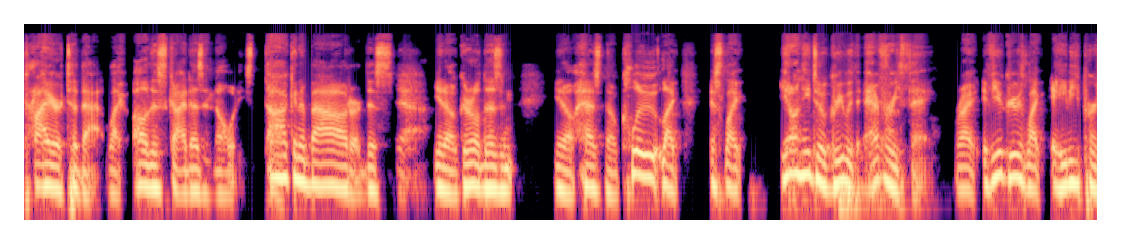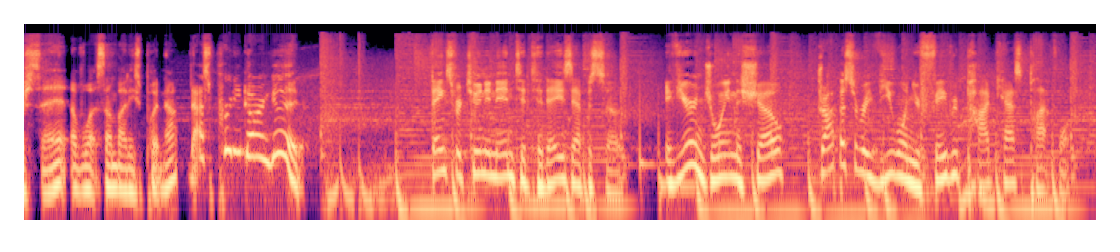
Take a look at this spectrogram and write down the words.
prior to that. Like, oh, this guy doesn't know what he's talking about, or this, yeah. you know, girl doesn't, you know, has no clue. Like, it's like, you don't need to agree with everything, right? If you agree with like 80% of what somebody's putting out, that's pretty darn good. Thanks for tuning in to today's episode. If you're enjoying the show, drop us a review on your favorite podcast platform.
